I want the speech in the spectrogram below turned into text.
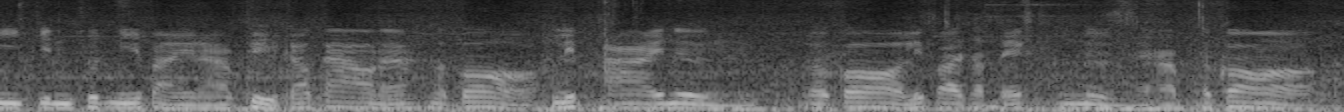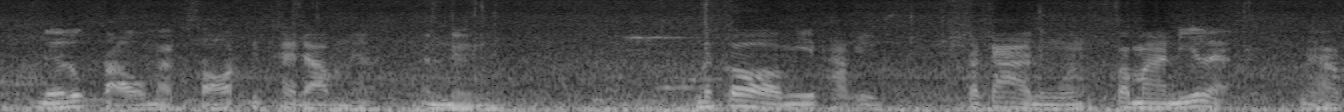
มีกินชุดนี้ไปนะครับ 499 นะ แล้วก็ลิปอายหนึ่งแล้วก็ลิปอายสเต็กหนึ่งนะครับ แล้วก็เนื้อลูกเต๋าหมักซอสพริกไทยดำเนี่ยอันหนึ่งแล้วก็มีผักอีกตะกร้าหนึ่งมั้งประมาณนี้แหละนะครับ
